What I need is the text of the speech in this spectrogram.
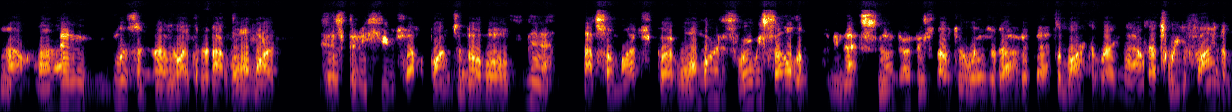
You know, and, and listen, you like it or not, Walmart has been a huge help. Barnes and Noble, eh, not so much, but Walmart is where we sell them. I mean, that's no, no, there's no two ways about it. That's the market right now. That's where you find them.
